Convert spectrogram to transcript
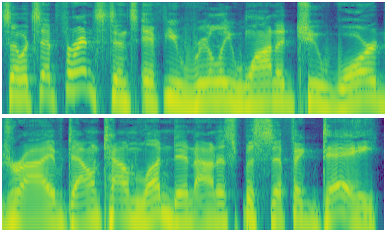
So it said, for instance, if you really wanted to war drive downtown London on a specific day,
